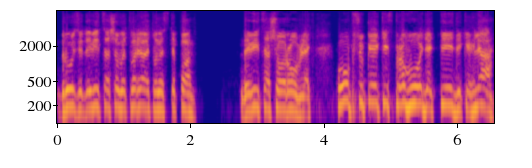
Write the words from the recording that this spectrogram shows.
Друзі, дивіться, що витворяють вони Степан. Дивіться, що роблять. Обшуки якісь проводять, підіки, гля.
